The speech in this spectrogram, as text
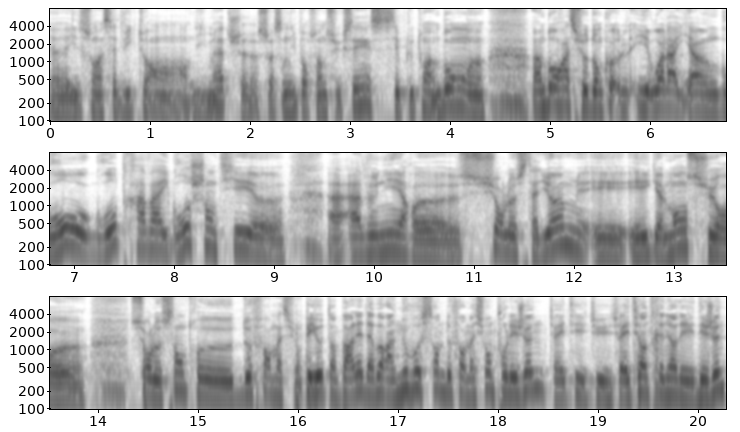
euh, ils sont à 7 victoires en, en 10 matchs, 70% de succès. C'est plutôt un bon, euh, un bon ratio. Donc euh, voilà, il y a un gros, gros travail, gros chantier euh, à, venir euh, sur le stadium et, également sur, euh, sur le centre de formation. Payot t'en parlait d'avoir un nouveau centre de formation pour les jeunes. Tu as été, tu, as été entraîneur des, des, jeunes.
